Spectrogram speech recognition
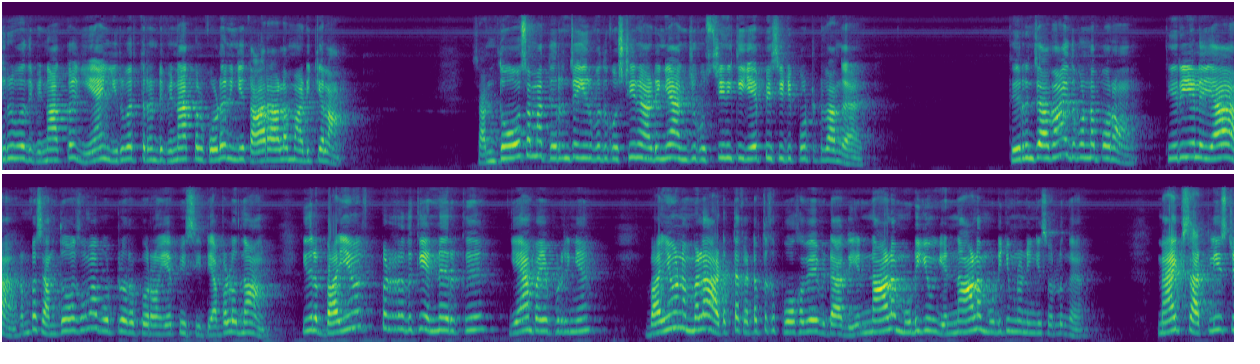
இருபது வினாக்கள் ஏன் இருபத்தி ரெண்டு வினாக்கள் கூட நீங்கள் தாராளமாக அடிக்கலாம். சந்தோஷமாக தெரிஞ்ச இருபது கொஸ்டின் அடிங்க அஞ்சு கொஸ்டினுக்கு ஏபிசிடி போட்டுட்டு வாங்க தெரிஞ்சாதான் இது பண்ண போகிறோம் தெரியலையா? ரொம்ப சந்தோஷமாக போட்டு வர போகிறோம் ஏபிசிடி அவ்வளோதான் இதில் பயப்படுறதுக்கு என்ன இருக்குது ஏன் பயப்படுறீங்க? பயம் நம்மளை அடுத்த கட்டத்துக்கு போகவே விடாது. என்னால் முடியும் என்னால் முடியும்னு நீங்கள் சொல்லுங்கள் மேக்ஸ் அட்லீஸ்ட்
